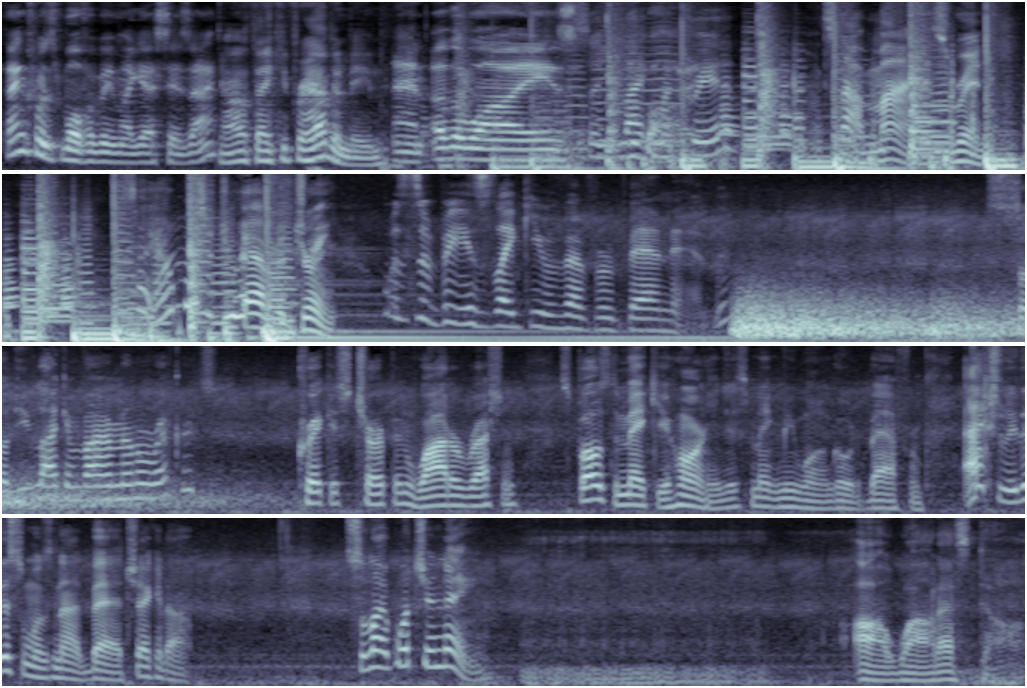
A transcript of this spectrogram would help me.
Thanks once more for being my guest here, Zach. Oh, thank you for having me. And otherwise. So you like my crib? It's not mine, it's rented. Say, how much did you have to drink? Was the bees like you've ever been in? So do you like environmental records? Crickets chirping, water rushing. Supposed to make you horny, just make me want to go to the bathroom. Actually, this one's not bad. Check it out. So, like, what's your name? Oh, wow, that's dog.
